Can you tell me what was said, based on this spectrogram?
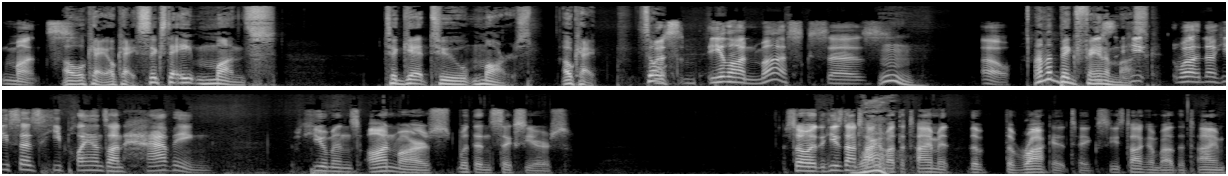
months. Oh, okay, okay. 6 to 8 months to get to Mars. Okay. So But Elon Musk says, mm, "Oh, I'm a big fan of he- Musk. well, no, he says he plans on having humans on Mars within six years. So he's not talking about the time it the the rocket takes. He's talking about the time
